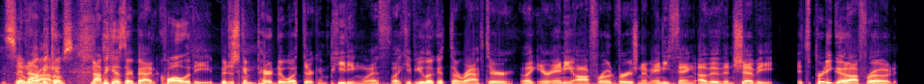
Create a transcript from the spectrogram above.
The not because, not because they're bad quality, but just compared to what they're competing with. Like if you look at the Raptor, like or any off-road version of anything other than Chevy, it's pretty good off-road.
